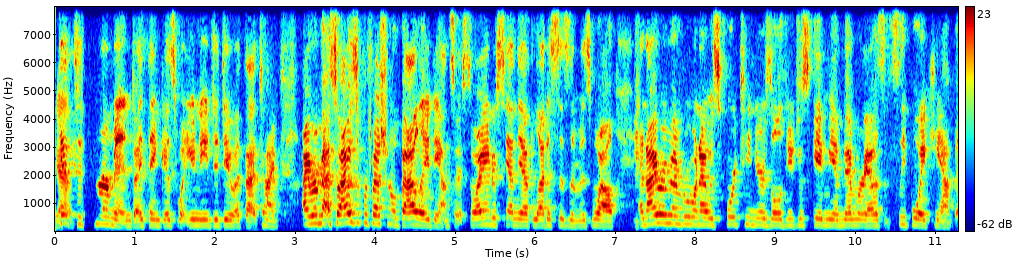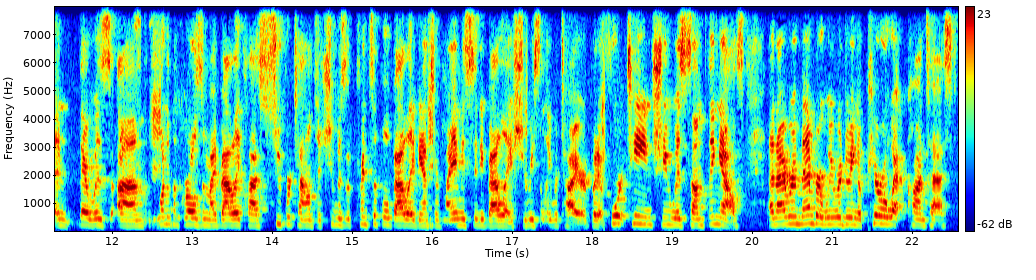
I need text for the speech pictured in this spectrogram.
get determined i think is what you need to do at that time. I remember so i was a professional ballet dancer so i understand the athleticism as well. And i remember when i was 14 years old you just gave me a memory. I was at sleepaway camp and there was um, one of the girls in my ballet class super talented. She was a principal ballet dancer of miami city ballet. She recently retired but at 14 she was something else. And i remember we were doing a pirouette contest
